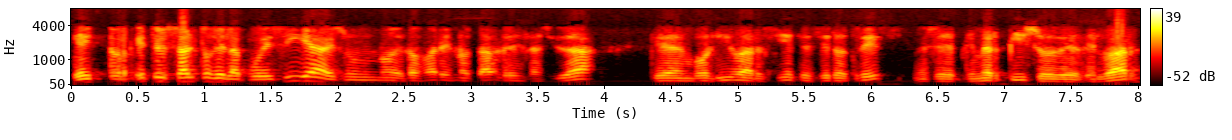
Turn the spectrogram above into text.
esto, esto, es Saltos de la Poesía, es uno de los bares notables de la ciudad. Queda en Bolívar 703, es el primer piso del bar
